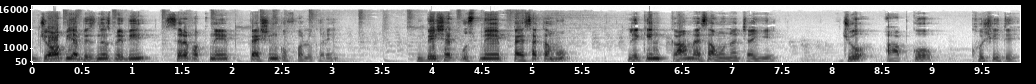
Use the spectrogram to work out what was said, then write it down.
जॉब या बिज़नेस में भी सिर्फ़ अपने पैशन को फॉलो करें। बेशक उसमें पैसा कम हो लेकिन काम ऐसा होना चाहिए जो आपको खुशी दे।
